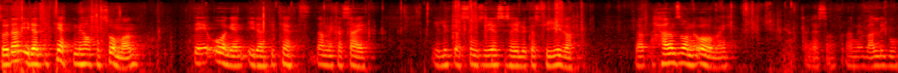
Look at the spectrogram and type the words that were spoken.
Så den identiteten vi har som såmann, det er òg en identitet der vi kan si i Lukas, som Jesus sier i Lukas 4, at 'Herrens ånd er over meg'. Kan lese den, for den er veldig god.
